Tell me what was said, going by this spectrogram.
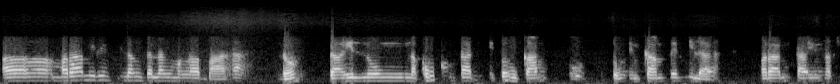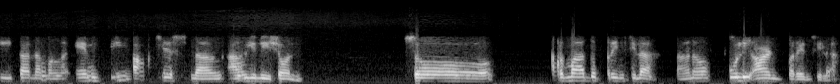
ah, marami rin silang dalang mga bala. No? Dahil nung nakukup natin itong campo, itong encampment nila, marami tayong nakita ng mga empty boxes ng ammunition. So, armado pa rin sila. Ano? Fully armed pa rin sila.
